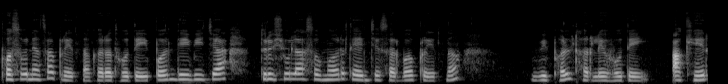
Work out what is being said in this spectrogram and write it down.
फसवण्याचा प्रयत्न करत होते पण देवीच्या त्रिशूलासमोर त्यांचे सर्व प्रयत्न विफल ठरले होते. अखेर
